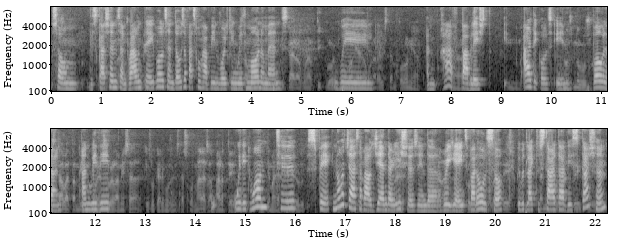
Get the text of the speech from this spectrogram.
some discussions and roundtables, and those of us who have been working with monuments will and have published articles in Poland, and we did, we did want to speak not just about gender issues in the brigades, but also we would like to start a discussion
